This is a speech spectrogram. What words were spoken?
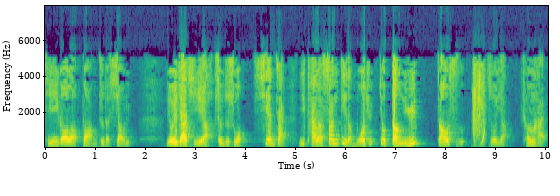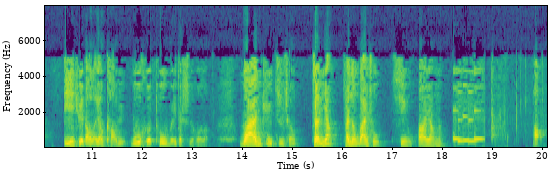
提高了仿制的效率。有一家企业啊，甚至说，现在你开了三 D 的模具，就等于找死。所以啊，澄海的确到了要考虑如何突围的时候了。玩具之城，怎样才能玩出新花样呢？好，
